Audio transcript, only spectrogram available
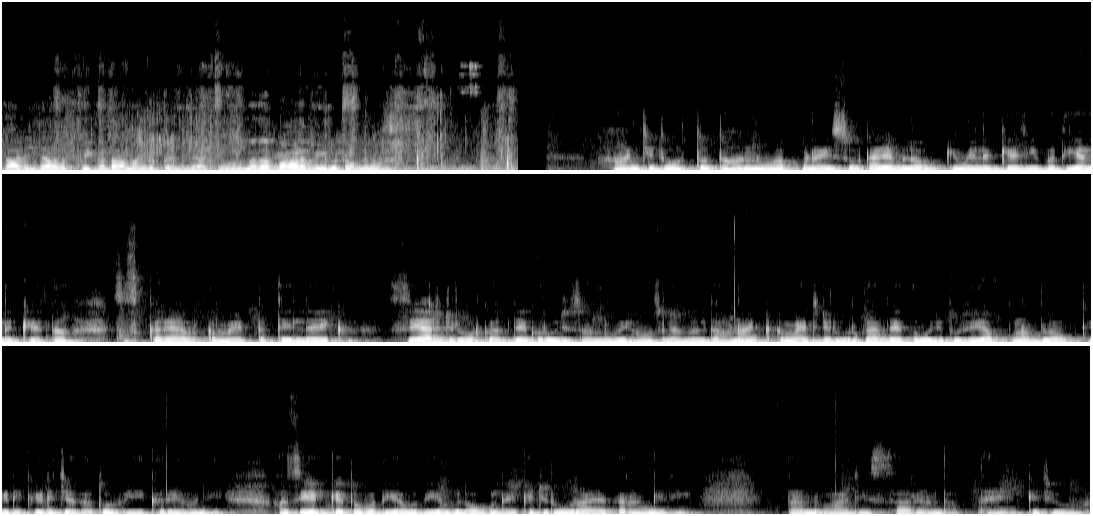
ਦਾੜੀ ਦਾ ਉੱਥੇ ਹੀ ਕਟਾਵਾਂਗੇ ਪਿੰਡ ਜਾ ਕੇ ਹੁਣ, ਮੈਂ ਤਾਂ ਵਾਲ ਵੀ ਕਟਾਉਣੇ ਆ। ਹਾਂਜੀ ਦੋਸਤੋ, ਤੁਹਾਨੂੰ ਆਪਣਾ ਇਹ ਛੋਟਾ ਜਿਹਾ ਵਲੌਗ ਕਿਵੇਂ ਲੱਗਿਆ ਜੀ? ਵਧੀਆ ਲੱਗਿਆ ਤਾਂ ਸਬਸਕ੍ਰਾਈਬ ਕਮੈਂਟ ਤੇ ਲਾਈਕ ਸ਼ੇਅਰ ਜ਼ਰੂਰ ਕਰਦੇ ਕਰੋ ਜੀ, ਸਾਨੂੰ ਵੀ ਹੌਸਲਾ ਮਿਲਦਾ। ਹਨਾ, ਇੱਕ ਕਮੈਂਟ ਜ਼ਰੂਰ ਕਰਦੇ ਕਰੋ ਜੀ, ਤੁਸੀਂ ਆਪਣਾ ਵਲੌਗ ਕਿਹੜੀ ਕਿਹੜੀ ਜਗ੍ਹਾ ਤੋਂ ਵੇਖ ਰਹੇ ਹੋ ਜੀ? ਅਸੀਂ ਅੱਗੇ ਤੋਂ ਵਧੀਆ ਵਧੀਆ ਵਲੌਗ ਲੈ ਕੇ ਜ਼ਰੂਰ ਆਇਆ ਕਰਾਂਗੇ ਜੀ। ਧੰਨਵਾਦ ਜੀ ਸਾਰਿਆਂ ਦਾ ਥੈਂਕ ਯੂ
